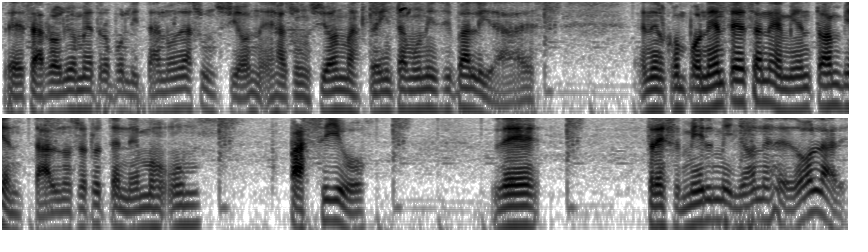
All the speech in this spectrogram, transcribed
de Desarrollo Metropolitano de Asunción, es Asunción más 30 municipalidades, en el componente de saneamiento ambiental nosotros tenemos un pasivo de 3 mil millones de dólares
